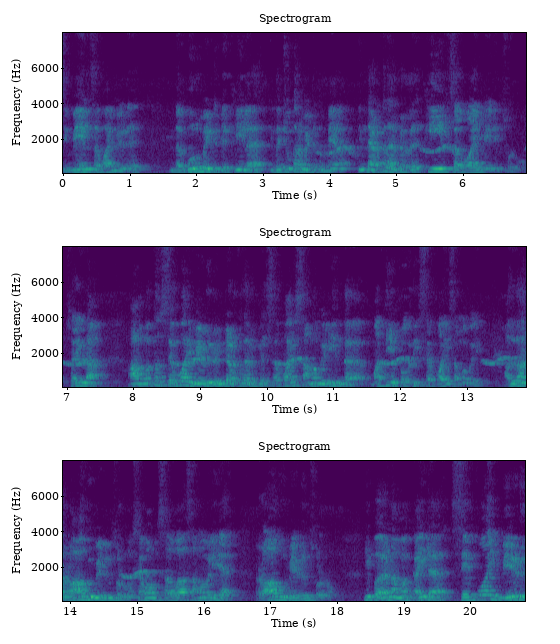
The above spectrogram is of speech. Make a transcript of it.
சிமேல் செவ்வாய் மேடு. இந்த குருமேட்டுக்கு கீழே இந்த சுக்கரமேட்டுக்கு மேலே. இந்த இடத்துல இருக்கிறது கீழ் செவ்வாய் மேடுன்னு சொல்லுவோம். சரிங்களா? ஆக மொத்தம் செவ்வாய் மேடு ரெண்டு இடத்துல இருக்கு. செவ்வாய் சமவெளி இந்த மத்திய பகுதி செவ்வாய் சமவெளி. அதுதான் ராகு மேடுன்னு சொல்றோம். செவ்வாய் செவ்வாய் சமவெளியை ராகு மேடுன்னு சொல்றோம். இப்போ நம்ம கையில செவ்வாய் மேடு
